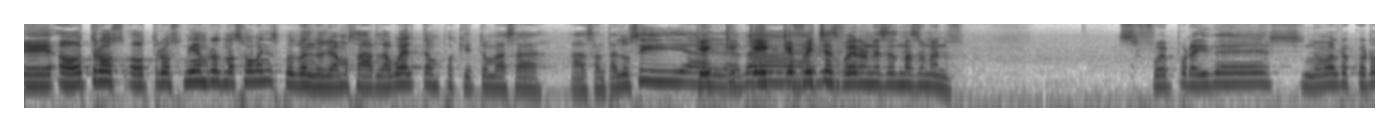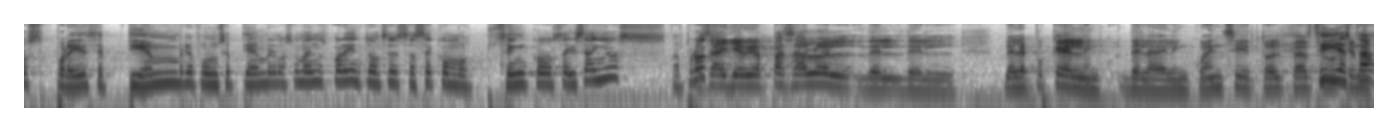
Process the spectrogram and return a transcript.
Eh, a otros, otros miembros más jóvenes, pues bueno, los llevamos a dar la vuelta un poquito más a, a Santa Lucía. ¿Qué, a qué, la qué- qué Dar- fechas fueron esas más o menos? Fue por ahí de, si no mal recuerdo, por ahí de septiembre, fue un septiembre más o menos por ahí, entonces hace como 5 o 6 años, O aprox. sea, ya había pasado lo del, del, del- de la época del de la delincuencia y todo el pedo. Sí, ya está,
